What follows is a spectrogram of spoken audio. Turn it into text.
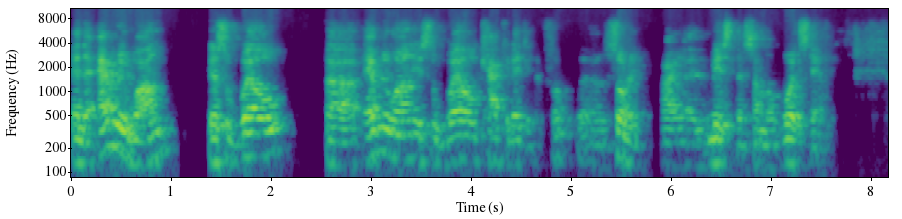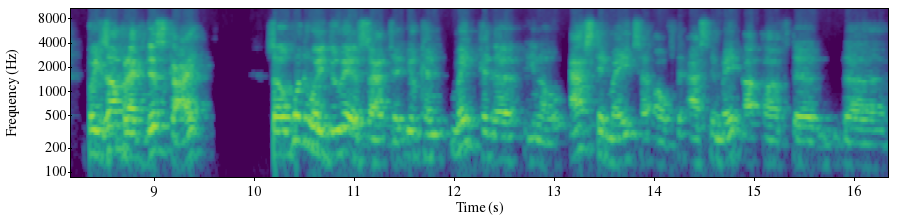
and everyone is well, uh, everyone is well calculated. Uh, sorry, I missed some words there. For example, like this guy. So what we do is that you can make the you know estimate of the estimate uh, of the the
